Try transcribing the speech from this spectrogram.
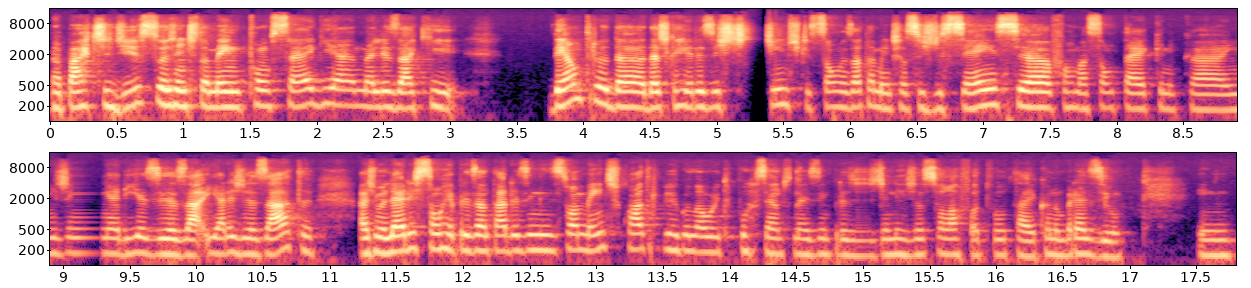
a partir disso, a gente também consegue analisar que dentro da, das carreiras extintas, que são exatamente essas de ciência, formação técnica, engenharias e, áreas de exata, as mulheres são representadas em somente 4,8% nas empresas de energia solar fotovoltaica no Brasil, em,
